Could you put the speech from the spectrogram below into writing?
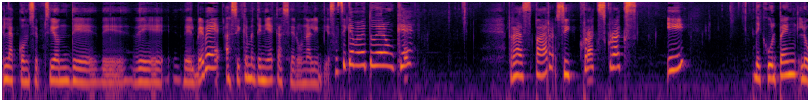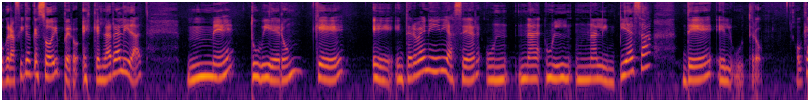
la concepción de, del bebé, así que me tenía que hacer una limpieza. Así que me tuvieron que raspar, sí, cracks, cracks, y disculpen lo gráfica que soy, pero es que es la realidad, me tuvieron que eh, intervenir y hacer una, una, limpieza del útero. ¿Ok?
